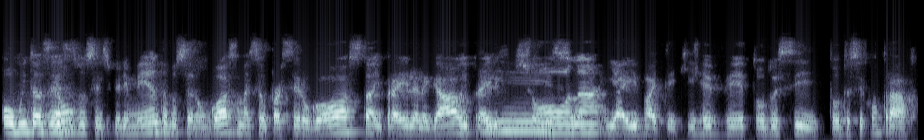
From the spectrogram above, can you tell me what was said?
Ou muitas então, vezes você experimenta, você não gosta, mas seu parceiro gosta e para ele é legal e para ele funciona e aí vai ter que rever todo esse todo esse contrato.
